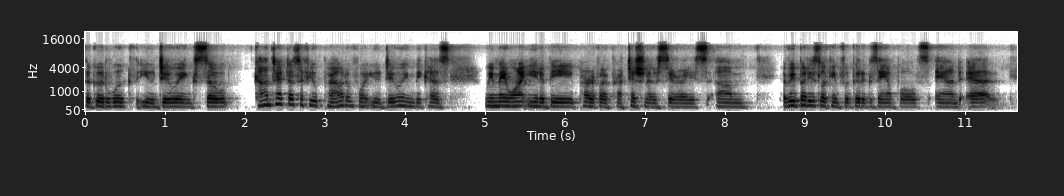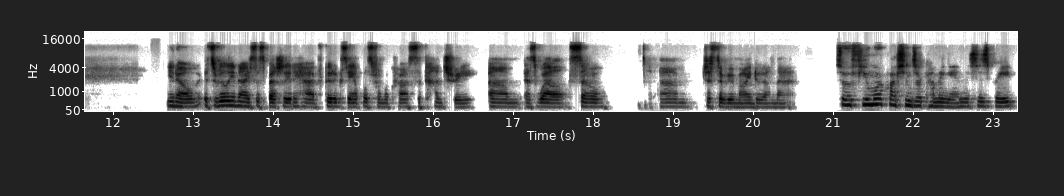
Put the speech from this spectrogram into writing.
the good work that you're doing. So contact us if you're proud of what you're doing, because we may want you to be part of our practitioner series. Um, everybody's looking for good examples, and uh, you know, it's really nice, especially to have good examples from across the country um, as well. So um, just a reminder on that. So a few more questions are coming in. This is great.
